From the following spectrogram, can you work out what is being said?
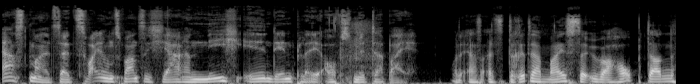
Erstmals seit 22 Jahren nicht in den Playoffs mit dabei. Und erst als dritter Meister überhaupt dann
